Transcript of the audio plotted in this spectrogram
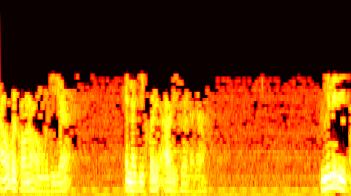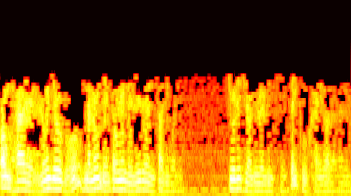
အောက်ဘက်ကောင်းတော့အောင်ဒီက energy ခေါ်တဲ့အားတွေထွက်လာတာမြင်းလေးတွေပေါင်းထားတဲ့လွန်ကျိုးကိုနှလုံးတင်သုံးလုံးတင်လေးလုံးစသည်ပါလေကျိုးလေးချော်လေးလေးရှိစိတ်ကိုခိုင်တော့တာလည်း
